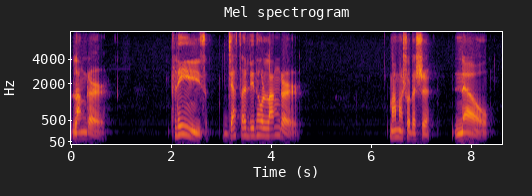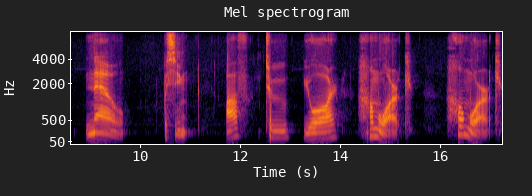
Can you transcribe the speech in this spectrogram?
longer. Please, just a little longer. 妈妈说的是 No, no，不行。Off to your homework, homework，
